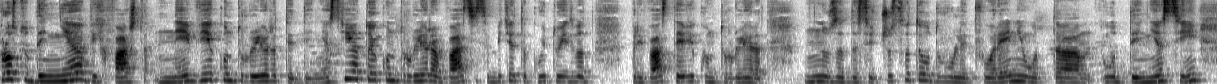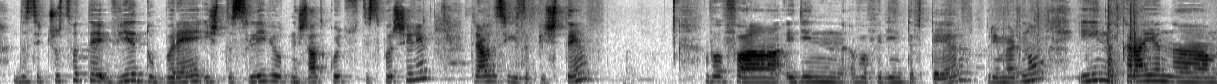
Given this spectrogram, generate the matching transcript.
просто деня ви хваща. Не вие контролирате деня си, а той контролира вас и събитията, които идват при вас, те ви контролират. Но за да се чувствате удовлетворени от, от деня си, да се чувствате вие добре и щастливи от нещата, които сте свършили, трябва да си ги запишете в, а, един, в един тефтер, примерно, и накрая на,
